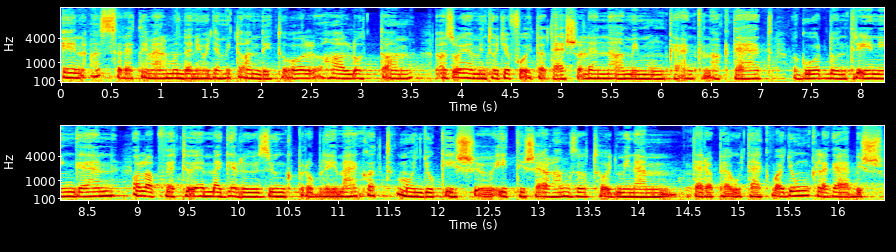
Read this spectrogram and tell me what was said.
Én azt szeretném elmondani, hogy amit Anditól hallottam, az olyan, mintha folytatása lenne a mi munkánknak. Tehát a Gordon tréningen alapvetően megelőzünk problémákat. Mondjuk is, itt is elhangzott, hogy mi nem terapeuták vagyunk, legalábbis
